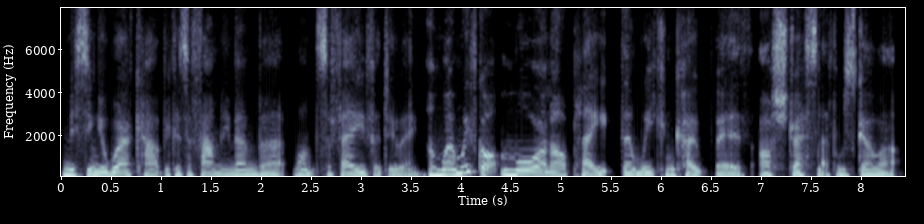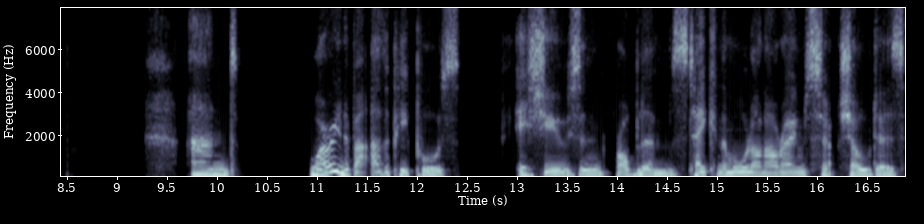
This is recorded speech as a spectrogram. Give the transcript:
missing your workout because a family member wants a favour doing. And when we've got more on our plate than we can cope with, our stress levels go up. And worrying about other people's issues and problems, taking them all on our own shoulders,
